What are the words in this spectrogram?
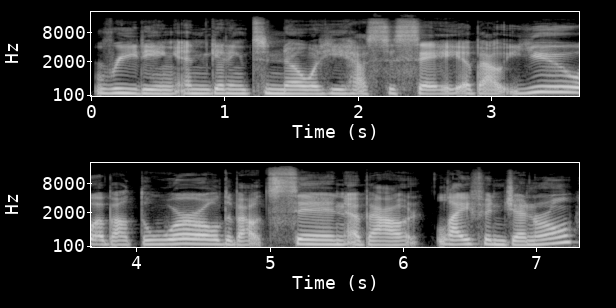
reading and getting to know what he has to say about you, about the world, about sin, about life in general.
